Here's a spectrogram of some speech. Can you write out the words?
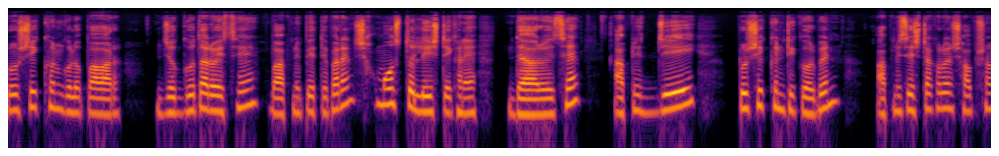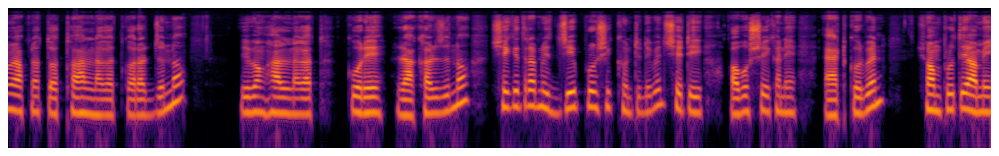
প্রশিক্ষণগুলো পাওয়ার যোগ্যতা রয়েছে বা আপনি পেতে পারেন, সমস্ত লিস্ট এখানে দেওয়া রয়েছে। আপনি যেই প্রশিক্ষণটি করবেন, আপনি চেষ্টা করবেন সবসময় আপনার তথ্য হালনাগাদ করার জন্য এবং হালনাগাদ করে রাখার জন্য। সেক্ষেত্রে আপনি যে প্রশিক্ষণটি নেবেন, সেটি অবশ্যই এখানে অ্যাড করবেন। সম্প্রতি আমি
